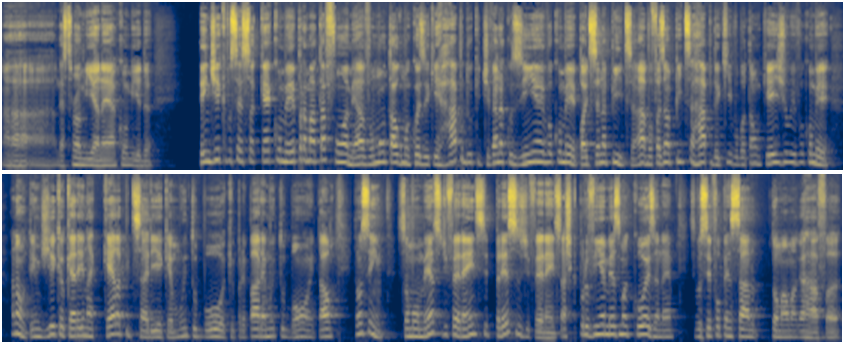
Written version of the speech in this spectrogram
à gastronomia, né, a comida. Tem dia que você só quer comer para matar fome. Ah, vou montar alguma coisa aqui rápido que tiver na cozinha e vou comer. Pode ser na pizza. Ah, vou fazer uma pizza rápida aqui, vou botar um queijo e vou comer. Ah, não, tem um dia que eu quero ir naquela pizzaria que é muito boa, que o preparo é muito bom e tal. Então, assim, são momentos diferentes e preços diferentes. Acho que pro vinho é a mesma coisa, né? Se você for pensar tomar uma garrafa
